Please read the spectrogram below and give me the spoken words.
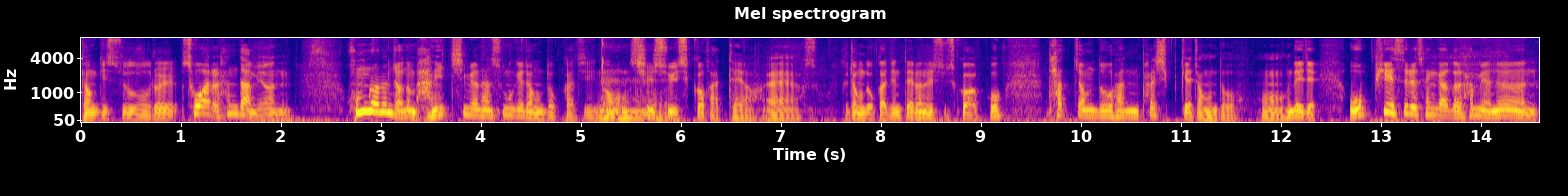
경기 수를 소화를 한다면, 홈런은 저는 많이 치면 한 20개 정도까지는 어. 칠수 있을 것 같아요. 예. 그 정도까지는 때려낼 수 있을 것 같고 타점도 한 80개 정도 어, 근데 이제 OPS를 생각을 하면은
